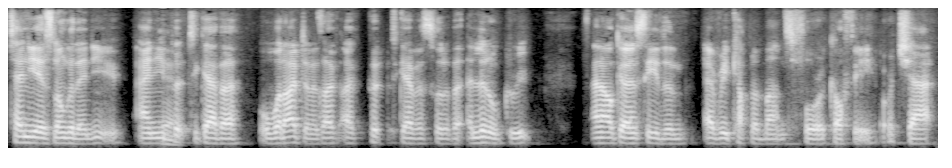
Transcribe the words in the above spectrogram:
ten years longer than you, and you yeah. put together. Or what I've done is I've, I've put together sort of a, a little group, and I'll go and see them every couple of months for a coffee or a chat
